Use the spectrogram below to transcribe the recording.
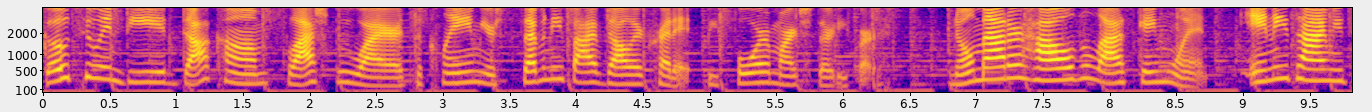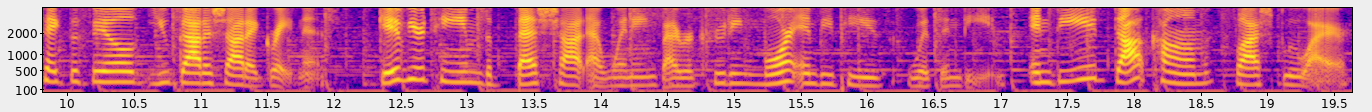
Go to Indeed.com slash BlueWire to claim your $75 credit before March 31st. No matter how the last game went, anytime you take the field, you got a shot at greatness. Give your team the best shot at winning by recruiting more MVPs with Indeed. Indeed.com slash BlueWire.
